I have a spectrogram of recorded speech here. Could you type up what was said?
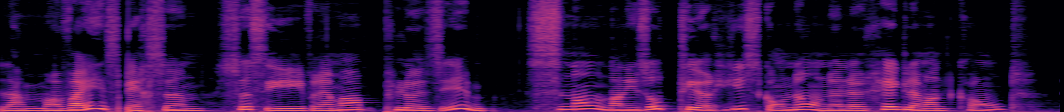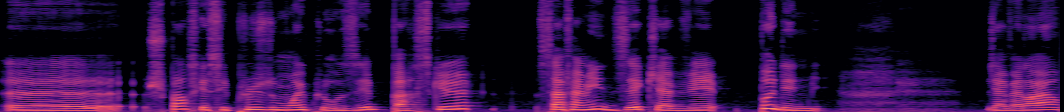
la mauvaise personne. Ça, c'est vraiment plausible. Sinon, dans les autres théories, ce qu'on a, on a le règlement de compte. Je pense que c'est plus ou moins plausible parce que sa famille disait qu'il n'y avait pas d'ennemis. Il avait l'air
